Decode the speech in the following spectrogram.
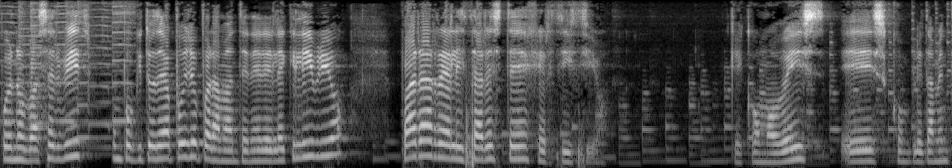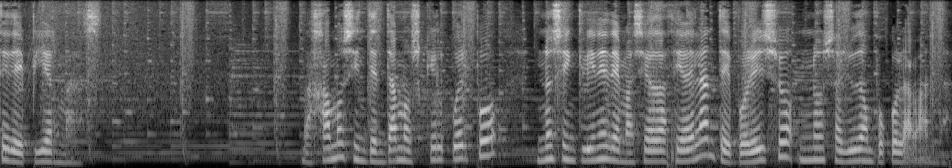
pues nos va a servir un poquito de apoyo para mantener el equilibrio para realizar este ejercicio, que como veis es completamente de piernas. Bajamos, intentamos que el cuerpo no se incline demasiado hacia adelante, por eso nos ayuda un poco la banda.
